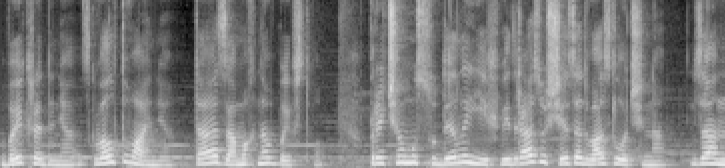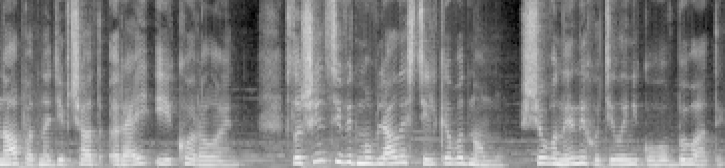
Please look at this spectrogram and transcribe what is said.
викрадення, зґвалтування та замах на вбивство. Причому судили їх відразу ще за два злочина за напад на дівчат Рей і Королайн. Злочинці відмовлялись тільки в одному, що вони не хотіли нікого вбивати.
